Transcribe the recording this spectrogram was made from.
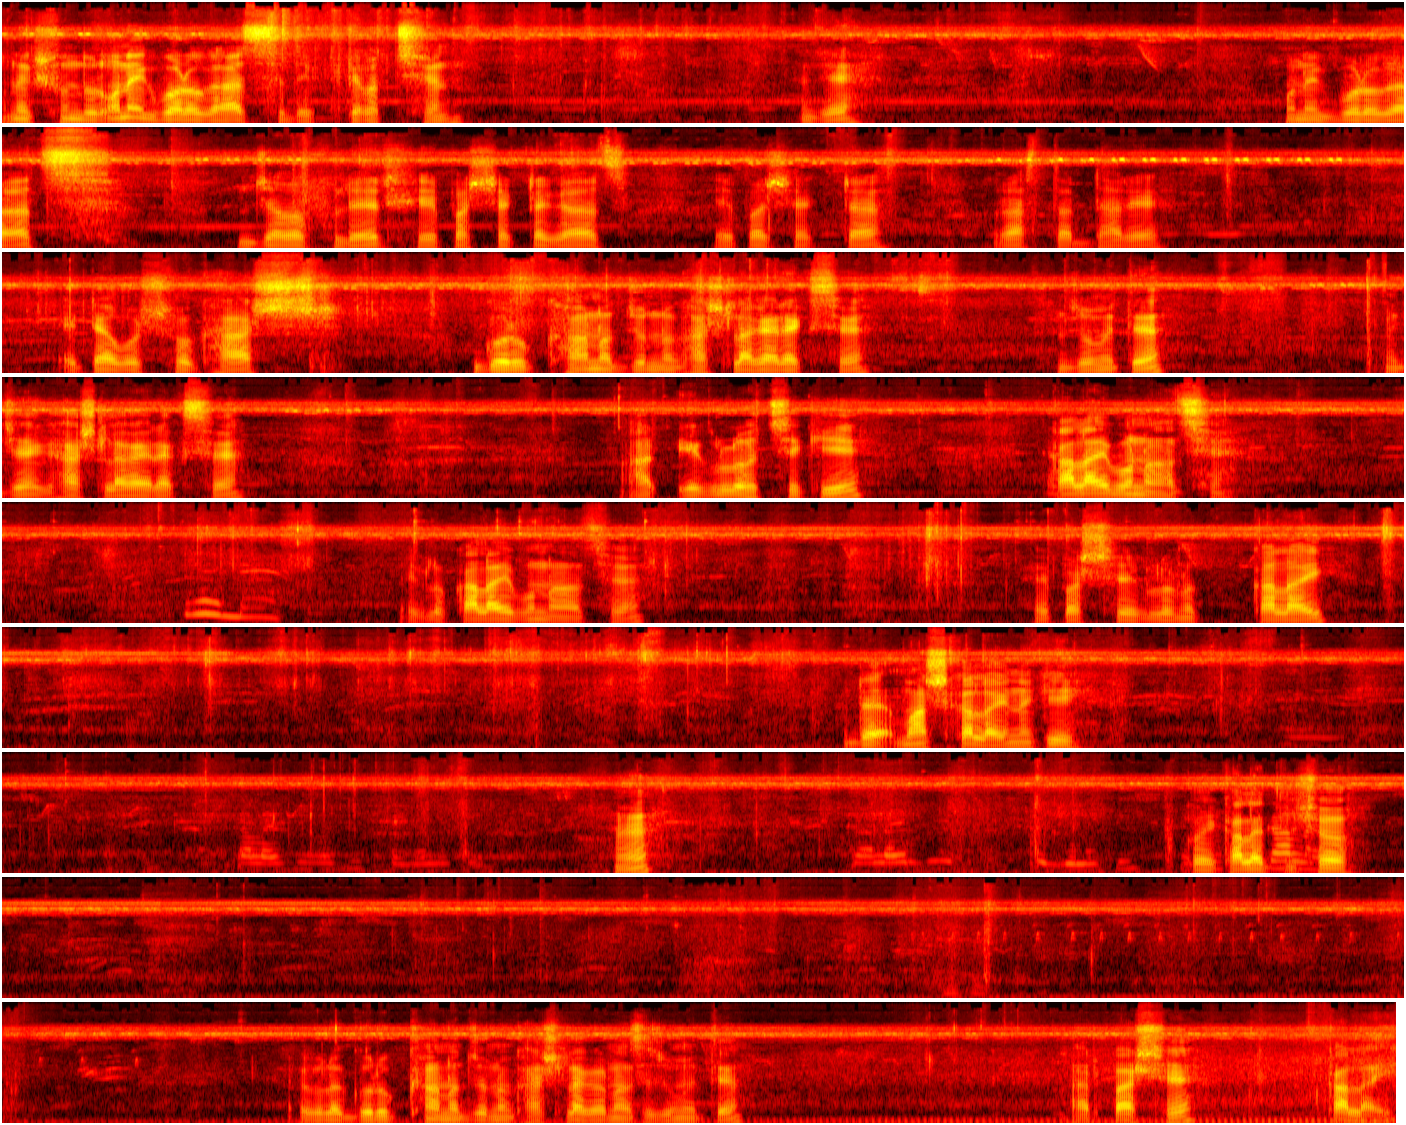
অনেক সুন্দর অনেক বড় গাছ দেখতে পাচ্ছেন। যে, অনেক বড় গাছ, জবা ফুলের এ পাশে একটা গাছ, এ পাশে একটা রাস্তার ধারে। এটা অবশ্য ঘাস, গরু খাওয়ানোর জন্য ঘাস লাগায় রাখছে জমিতে। যে ঘাস লাগায় রাখছে। আর এগুলো হচ্ছে কি? কালাই বোনা আছে। এগুলো কালাই বোনা আছে। এর পাশে এগুলো কালাই। মাস কালাই নাকি? হ্যাঁ? কালাই তুলছো? এগুলো গরু খাওয়ানোর জন্য ঘাস লাগানো আছে জমিতে। আর পাশে কালাই।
